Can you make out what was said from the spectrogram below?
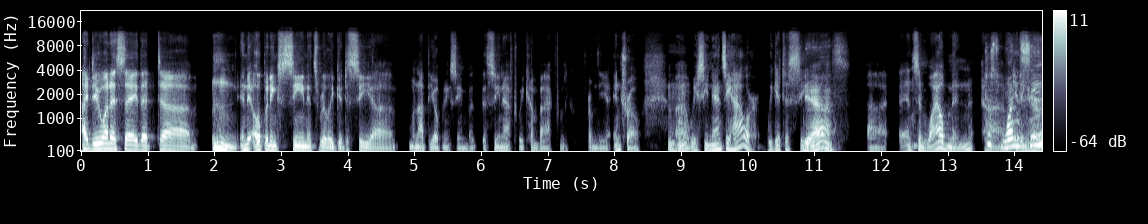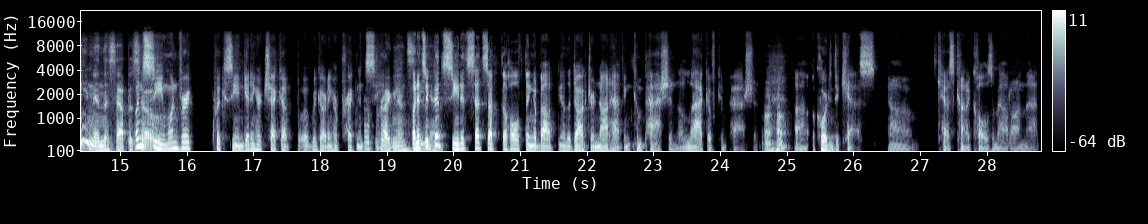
I do want to say that uh, in the opening scene, it's really good to see. Uh, well, not the opening scene, but the scene after we come back from the from the intro. Uh, Mhm. we see Nancy Hower. We get to see uh, yes. uh, Ensign Wildman. Just um, one getting her- scene in this episode. one scene, one very quick scene, getting her checkup uh, regarding her Her pregnancy. pregnancy. but it's a yeah. good scene. It sets up the whole thing about you know the doctor not having compassion, a lack of compassion Uh-huh. uh, according to Kes. Um, Kes kind of calls him out on that.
